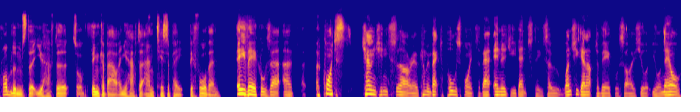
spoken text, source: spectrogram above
problems that you have to sort of think about and you have to anticipate before then? E-vehicles are, are, are quite a challenging scenario. Coming back to Paul's points about energy density. So once you get up to vehicle size, you're you're now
